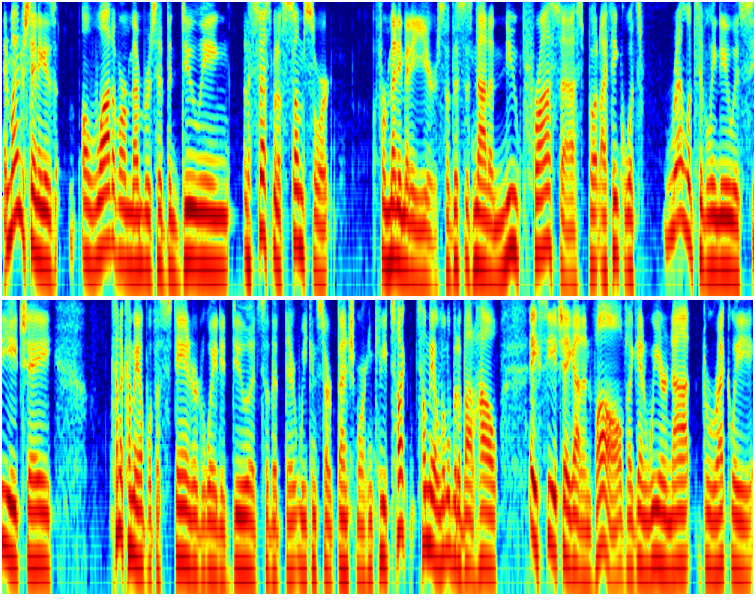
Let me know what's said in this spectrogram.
And my understanding is a lot of our members have been doing an assessment of some sort for many, many years. So this is not a new process, but I think what's relatively new is CHA kind of coming up with a standard way to do it so that there, we can start benchmarking. Can you talk, tell me a little bit about how ACHA got involved? Again, we are not directly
